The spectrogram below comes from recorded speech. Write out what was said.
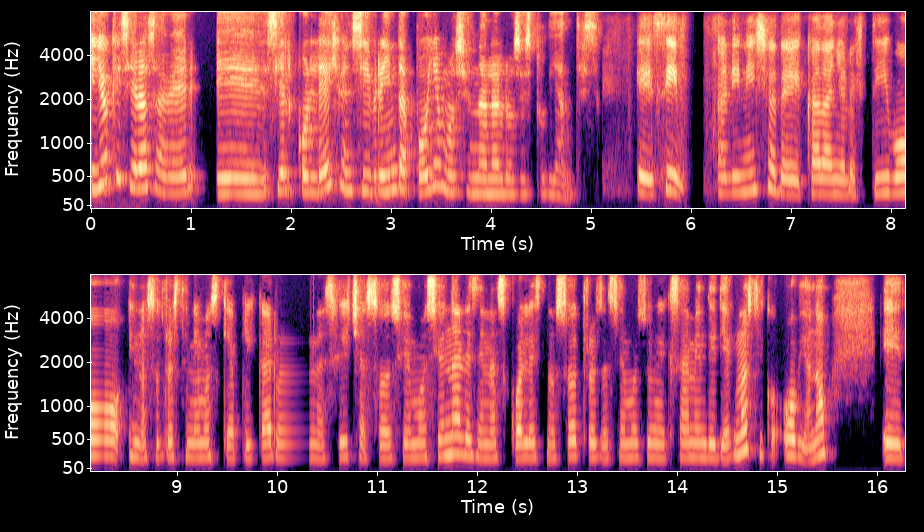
Y yo quisiera saber eh, si el colegio en sí brinda apoyo emocional a los estudiantes. Eh, sí, al inicio de cada año lectivo nosotros tenemos que aplicar unas fichas socioemocionales en las cuales nosotros hacemos un examen de diagnóstico, obvio, ¿no? Eh,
